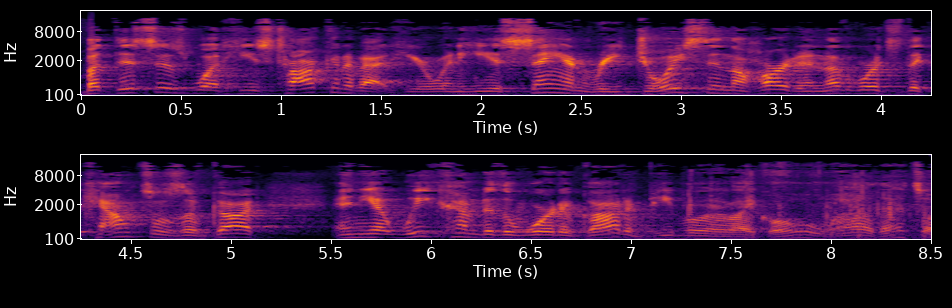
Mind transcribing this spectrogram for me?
But this is what he's talking about here when he is saying, rejoice in the heart. In other words, the counsels of God. And yet we come to the Word of God and people are like, oh, wow, that's a,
